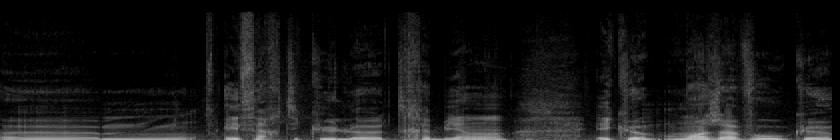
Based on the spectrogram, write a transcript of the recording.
et s'articulent très bien. Et que moi, j'avoue que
